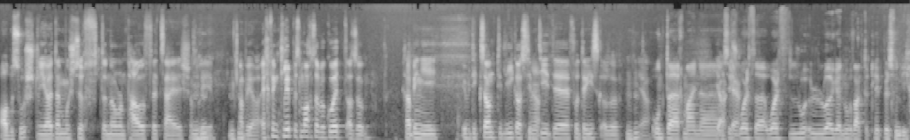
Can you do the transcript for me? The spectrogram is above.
Aber sonst. ja, dann musst du auf den Norman Powell verzeihen. ist Mhm. Mhm. Aber ja, ich finde Clippers macht es aber gut. Also, ich habe irgendwie über die gesamte Liga 17 von 30. Also, Mhm. ja. Und äh, ich meine, Ja, es ist okay. worth, äh, worth lu- schauen, nur wegen der Clippers, finde ich.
